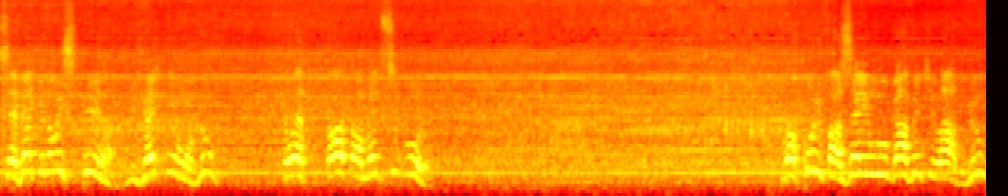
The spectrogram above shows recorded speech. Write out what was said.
Você vê que não espirra de jeito nenhum, viu? Então é totalmente seguro. Procure fazer em um lugar ventilado, viu?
